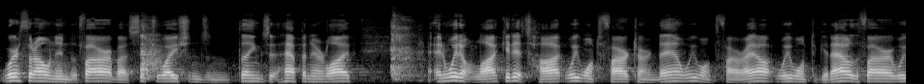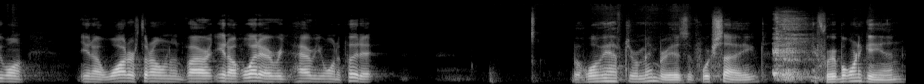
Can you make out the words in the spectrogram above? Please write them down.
We're thrown into the fire by situations and things that happen in our life, and we don't like it. It's hot. We want the fire turned down. We want the fire out. We want to get out of the fire. We want, you know, water thrown in the fire. You know, whatever, however you want to put it. But what we have to remember is, if we're saved, if we're born again,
